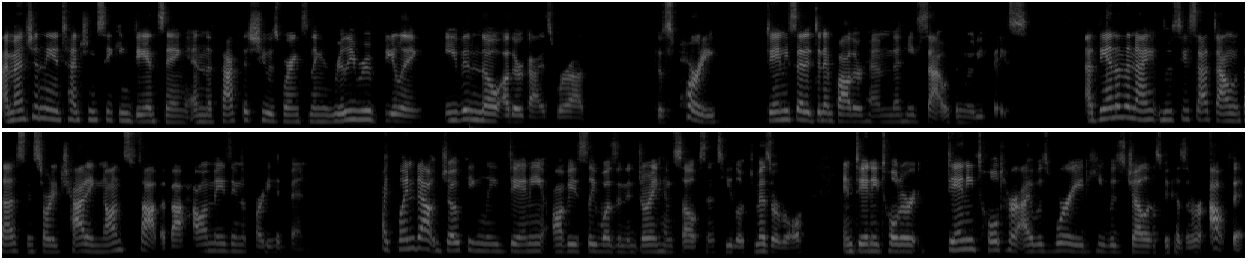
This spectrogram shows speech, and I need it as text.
I mentioned the attention seeking dancing and the fact that she was wearing something really revealing, even though other guys were at this party. Danny said it didn't bother him, then he sat with a moody face. At the end of the night, Lucy sat down with us and started chatting nonstop about how amazing the party had been. I pointed out jokingly Danny obviously wasn't enjoying himself since he looked miserable, and Danny told her Danny told her I was worried he was jealous because of her outfit.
